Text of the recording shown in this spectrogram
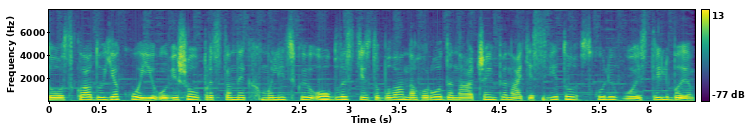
до складу якої увійшов представник Хмельницької області, здобула нагороди на чемпіонаті світу з кульової стрільби.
